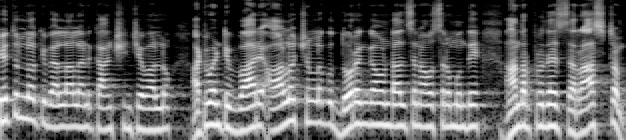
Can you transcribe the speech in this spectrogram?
చేతుల్లోకి వెళ్ళాలని కాంక్షించే వాళ్ళు అటువంటి వారి ఆలోచనలకు దూరంగా ఉండాల్సిన అవసరం ఉంది. ఆంధ్రప్రదేశ్ రాష్ట్రం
